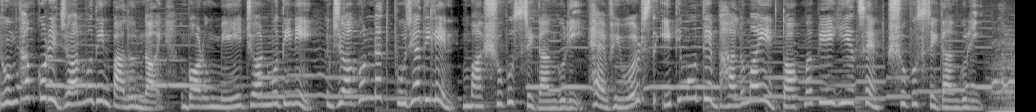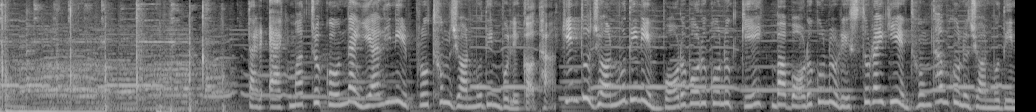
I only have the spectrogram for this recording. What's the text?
ধুমধাম করে জন্মদিন পালন নয়, বরং মেয়ের জন্মদিনে জগন্নাথ পূজা দিলেন মা শুভশ্রী গাঙ্গুলি। হ্যাঁ ভিউয়ার্স ইতিমধ্যে ভালো মায়ের তকমা পেয়ে গিয়েছেন শুভশ্রী গাঙ্গুলি। তার একমাত্র কন্যা ইয়ালিনীর প্রথম জন্মদিন বলে কথা। কিন্তু জন্মদিনে বড় বড় কোনো কেক বা বড় কোনো রেস্তোরাঁয় গিয়ে ধুমধাম কোনো জন্মদিন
